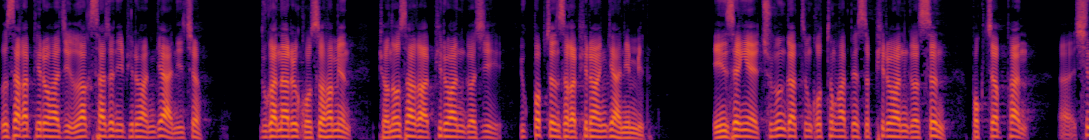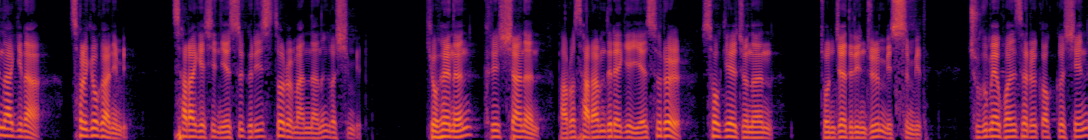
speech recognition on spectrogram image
의사가 필요하지 의학사전이 필요한 게 아니죠. 누가 나를 고소하면 변호사가 필요한 것이 육법전서가 필요한 게 아닙니다. 인생의 죽음 같은 고통 앞에서 필요한 것은 복잡한 어, 신학이나 설교가 아닙니다. 살아계신 예수 그리스도를 만나는 것입니다. 교회는 크리스천은 바로 사람들에게 예수를 소개해 주는 존재들인 줄 믿습니다. 죽음의 권세를 꺾으신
